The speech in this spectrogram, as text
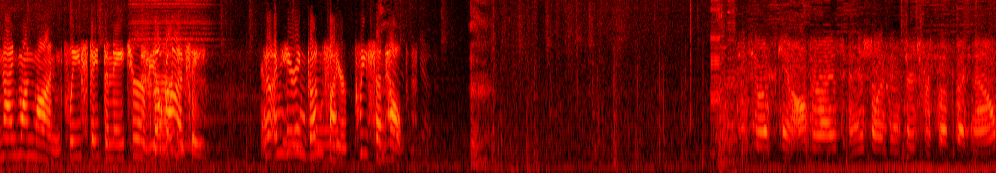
Nine one one. Please state the nature of your oh, Hold on. emergency. No, I'm hearing gunfire. Please send help. CTOS can't authorize initializing search for suspect now.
